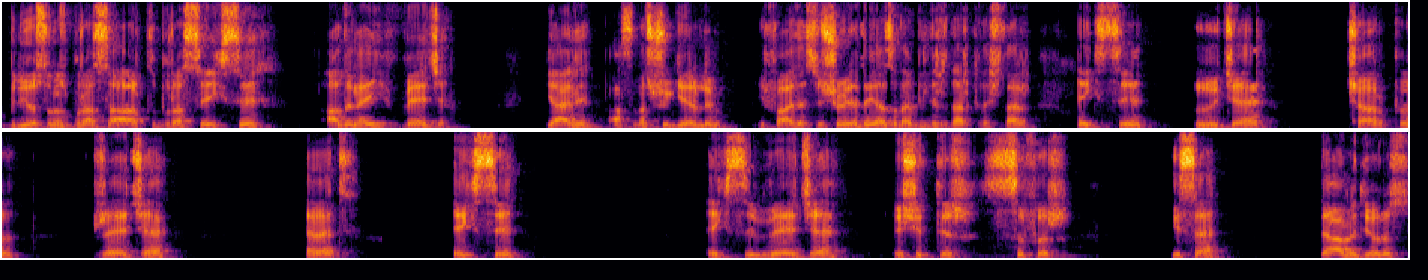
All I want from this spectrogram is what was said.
biliyorsunuz burası artı burası eksi adı ne? VC. Yani aslında şu gerilim ifadesi şöyle de yazılabilirdi arkadaşlar. Eksi IC çarpı RC evet eksi eksi VC eşittir 0 ise devam ediyoruz.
